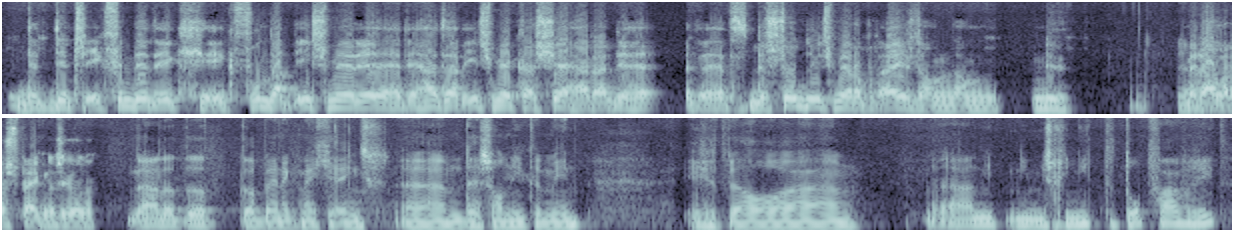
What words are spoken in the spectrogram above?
Dit, dit, ik, vind dit, ik, ik vond dat iets meer, het, het had iets meer cachet. Het, het, er stond iets meer op het ijs dan, dan nu. Ja. Met alle respect natuurlijk. Nou, dat, dat, dat ben ik met je eens. Um, desalniettemin is het wel uh, ja, niet, niet, misschien niet de topfavoriet.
